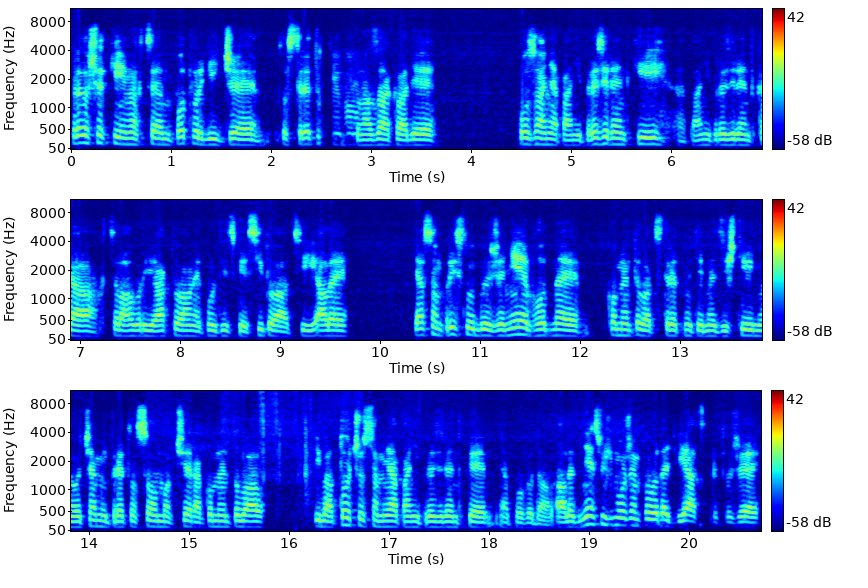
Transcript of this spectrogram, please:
Predovšetkým chcem potvrdiť, že to stretnutie bolo na základe pozvania pani prezidentky. Pani prezidentka chcela hovoriť o aktuálnej politickej situácii, ale ja som prislúbil, že nie je vhodné komentovať stretnutie medzi štyrmi očami, preto som včera komentoval iba to, čo som ja pani prezidentke povedal. Ale dnes už môžem povedať viac, pretože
